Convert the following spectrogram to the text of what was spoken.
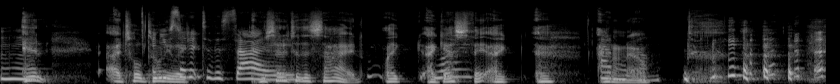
and I told Mm-hmm. and Tony you like set it to the side. you set it to the side. Like, I guess they, I, uh, I, don't know.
